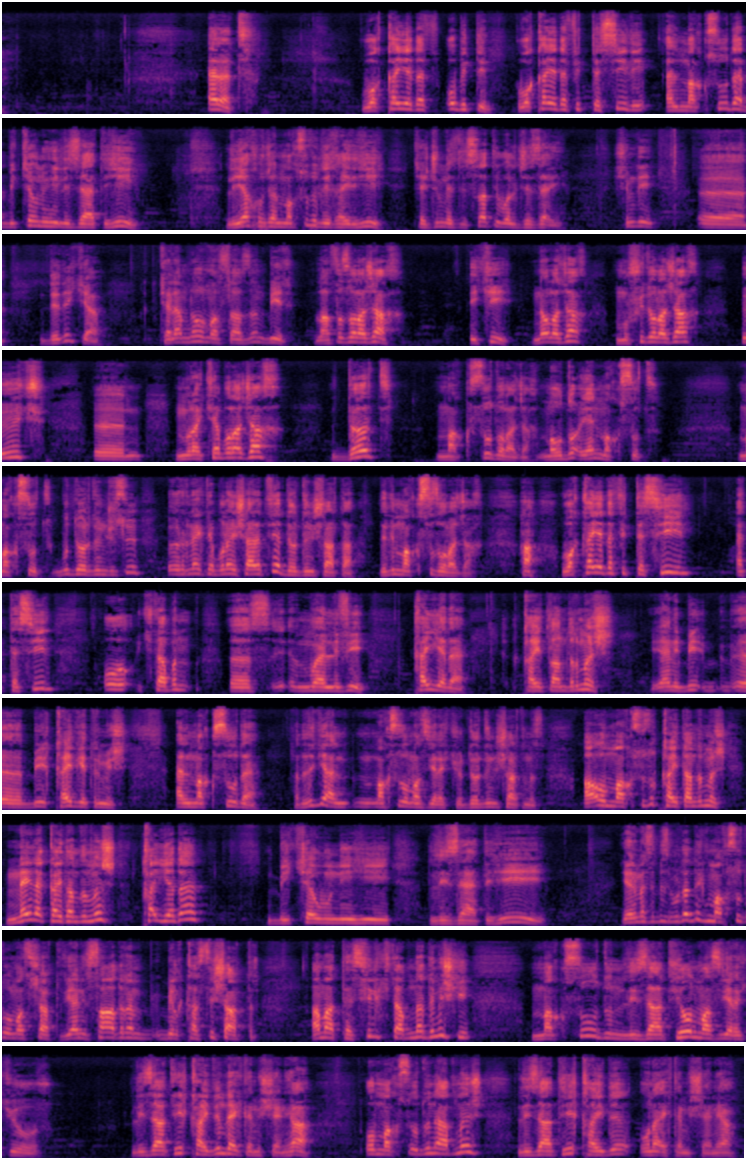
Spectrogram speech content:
Evet. وقيد o bitti. وقيد في التسهيل المقصود بكونه لذاته ليخرج المقصود لغيره كجملة الصلاة والجزاء. Şimdi e, dedik ya kelam ne olması lazım? Bir, lafız olacak. İki, ne olacak? Mufid olacak. Üç, e, mürekkep olacak. Dört, maksud olacak. Mevdu yani maksud. Maksud. Bu dördüncüsü örnekle buna işaret ya dördüncü şarta. Dedim maksud olacak. Ha, vakayede fit teshil. Et teshil o kitabın e, s- müellifi kayyede kayıtlandırmış yani bir e, bir kayıt getirmiş el maksude ha dedik ya el maksud olması gerekiyor dördüncü şartımız a o maksudu kayıtlandırmış neyle kayıtlandırmış kayyede bi kevnihi lizatihi yani mesela biz burada dedik maksud olması şarttır. Yani sadiren bil kasti şarttır. Ama teshil kitabında demiş ki maksudun lizati olması gerekiyor. Lizati kaydını da eklemiş yani ha. O maksudu ne yapmış? Lizati kaydı ona eklemiş yani ya.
